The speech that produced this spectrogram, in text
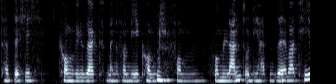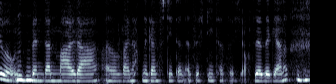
tatsächlich, ich komme, wie gesagt, meine Familie kommt mhm. vom, vom Land und die hatten selber Tiere und mhm. wenn dann mal da äh, Weihnachten eine Gans steht, dann esse ich die tatsächlich auch sehr, sehr gerne. Mhm.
